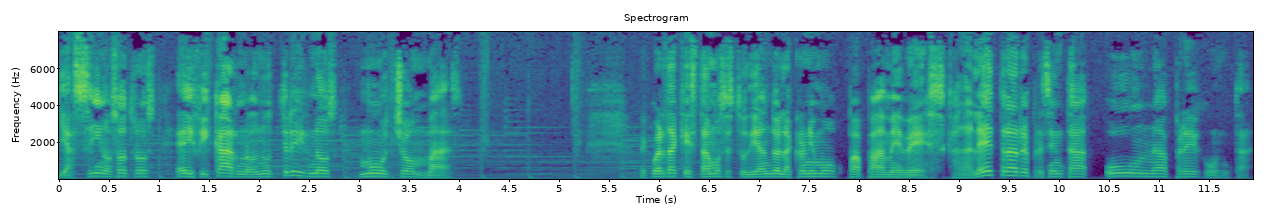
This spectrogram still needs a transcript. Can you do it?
y así nosotros edificarnos, nutrirnos mucho más. Recuerda que estamos estudiando el acrónimo Papá me ves. Cada letra representa una pregunta.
